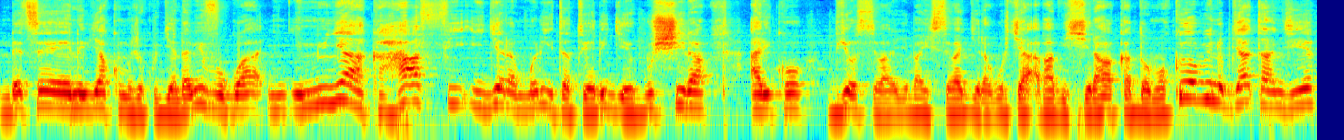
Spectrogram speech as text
ndetse n'ibyakomeje kugenda bivugwa imyaka hafi igera muri itatu yari igiye gushira ariko byose ba- bahise bagira gutya babishyiraho akadomo. Kuko bino byatangiye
